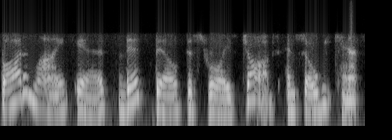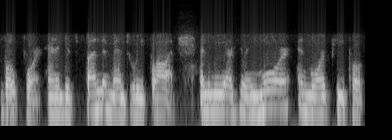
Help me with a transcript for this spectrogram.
Bottom line is this bill destroys jobs, and so we can't vote for it, and it is fundamentally flawed. And we are hearing more and more people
